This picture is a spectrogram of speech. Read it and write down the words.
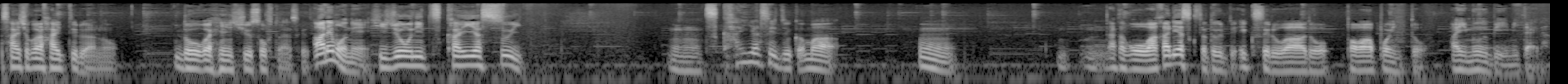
最初から入ってるあの動画編集ソフトなんですけどあれもね非常に使いやすい。うん使いやすいというかまあうん。なんかこう分かりやすく例えると Excel、Word、PowerPoint、iMovie みたいな。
